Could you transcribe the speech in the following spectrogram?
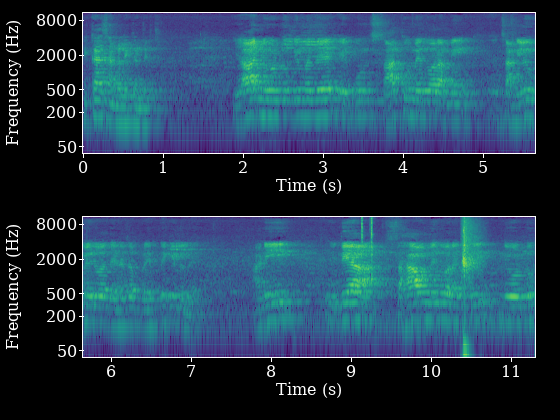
हे काय सांगाल एकंदरीत? या निवडणुकीमध्ये एकूण सात उमेदवार आम्ही चांगले उमेदवार देण्याचा प्रयत्न केलेला आहे. आणि उद्या सहा उमेदवारांची निवडणूक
